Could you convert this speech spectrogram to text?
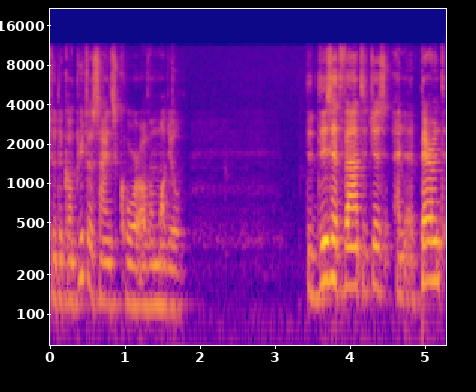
to the computer science core of a module. The disadvantages and apparent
